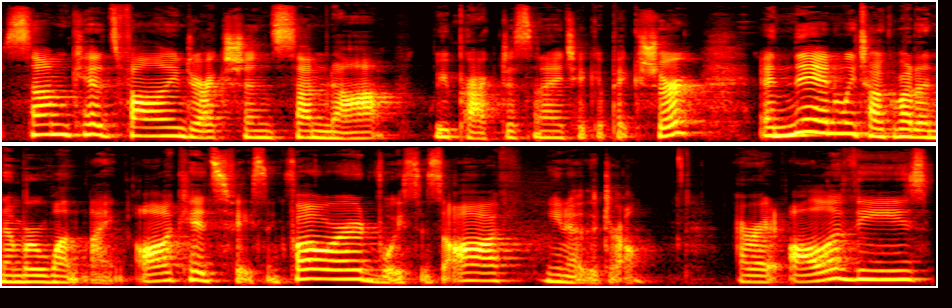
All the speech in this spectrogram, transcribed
some kids following directions, some not. We practice and I take a picture. And then we talk about a number one line. All kids facing forward, voices off, you know the drill. I write all of these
